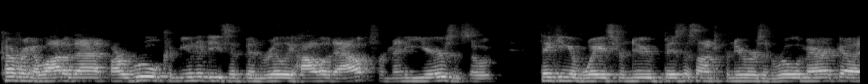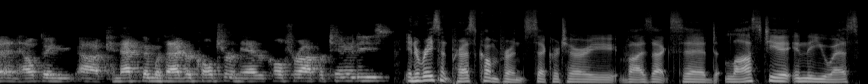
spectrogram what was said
covering a lot of that. Our rural communities have been really hollowed out for many years, and so thinking of ways for new business entrepreneurs in rural America and helping uh, connect them with agriculture and the agriculture opportunities. In a recent press conference, Secretary Vilsack said last year in the US,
